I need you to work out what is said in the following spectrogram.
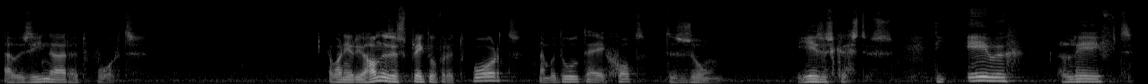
En we zien daar het woord. En wanneer Johannes dus spreekt over het woord, dan bedoelt hij God de Zoon, Jezus Christus, die eeuwig leeft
